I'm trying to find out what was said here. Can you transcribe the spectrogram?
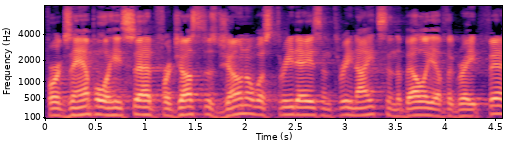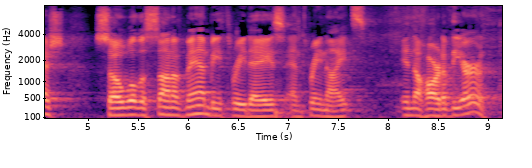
For example, he said, For just as Jonah was three days and three nights in the belly of the great fish, so will the Son of Man be three days and three nights in the heart of the earth.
